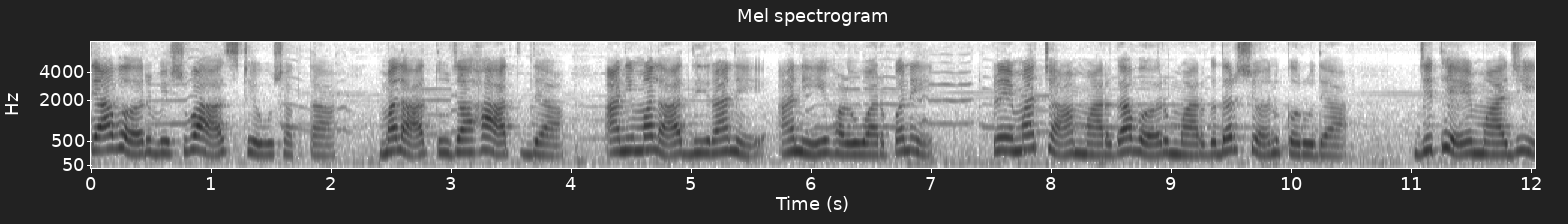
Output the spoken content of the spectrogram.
त्यावर विश्वास ठेवू शकता. मला तुझा हात द्या आणि मला धीराने आणि हळुवारपणे प्रेमाच्या मार्गावर मार्गदर्शन करू द्या जिथे माझी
